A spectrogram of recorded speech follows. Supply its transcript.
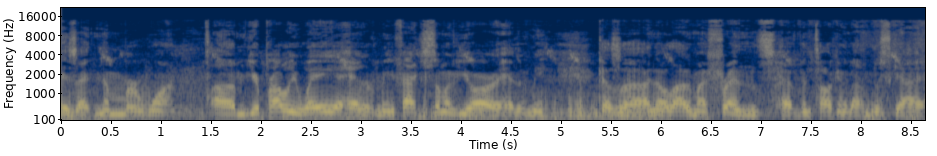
is at number one. Um, you're probably way ahead of me. In fact, some of you are ahead of me because uh, I know a lot of my friends have been talking about this guy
